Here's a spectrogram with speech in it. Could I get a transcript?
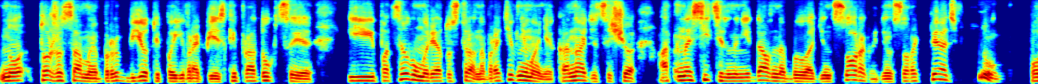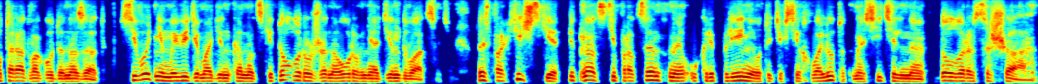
Но то же самое бьет и по европейской продукции, и по целому ряду стран. Обрати внимание, канадец еще относительно недавно был 1,40, 1,45, ну, полтора-два года назад. Сегодня мы видим один канадский доллар уже на уровне 1,20. То есть практически 15-процентное укрепление вот этих всех валют относительно доллара США.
